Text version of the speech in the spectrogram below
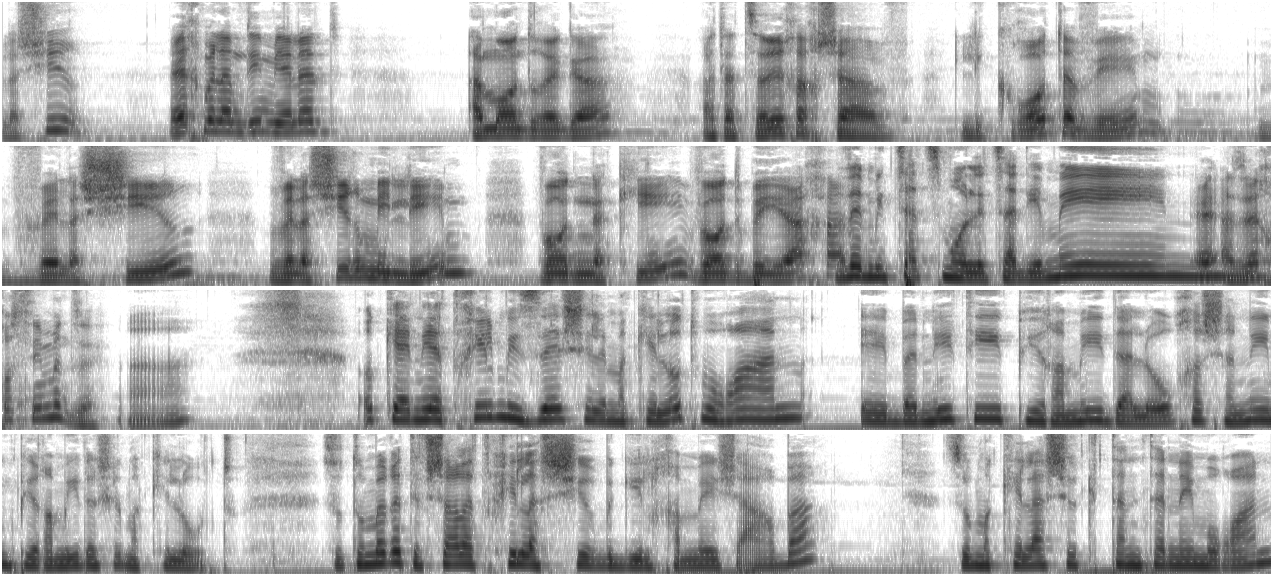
לשיר? איך מלמדים ילד, עמוד רגע, אתה צריך עכשיו לקרוא תווים ולשיר, ולשיר מילים, ועוד נקי, ועוד ביחד. ומצד שמאל לצד ימין. אה, אז איך עושים את זה? אה. אוקיי, אני אתחיל מזה שלמקהלות מורן אה, בניתי פירמידה לאורך השנים, פירמידה של מקהלות. זאת אומרת, אפשר להתחיל לשיר בגיל 5-4, זו מקהלה של קטנטני מורן,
